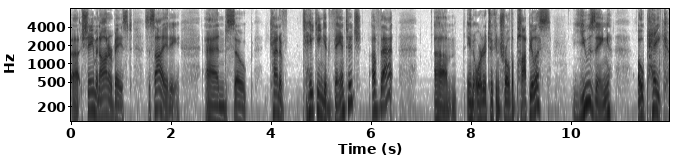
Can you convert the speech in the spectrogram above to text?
uh, shame and honor based society. And so, kind of taking advantage of that um, in order to control the populace using opaque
